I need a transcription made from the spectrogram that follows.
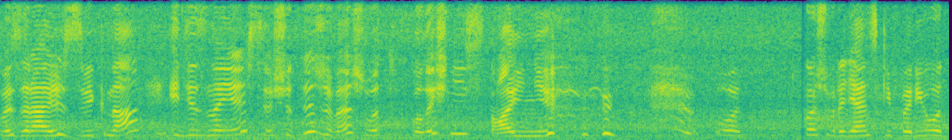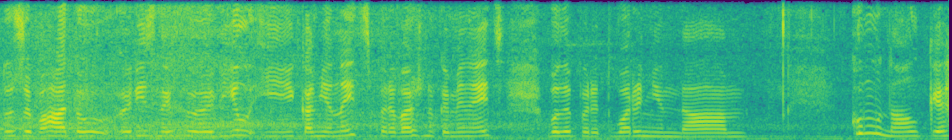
визираєш з вікна і дізнаєшся, що ти живеш от в колишній стайні. От. Також в радянський період дуже багато різних віл і кам'яниць, переважно кам'яниць, були перетворені на комуналки.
